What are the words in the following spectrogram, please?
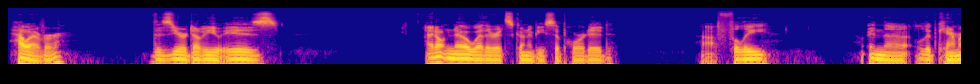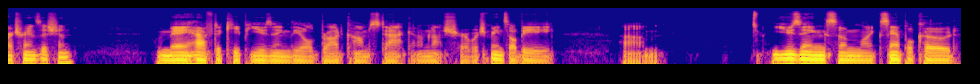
however, the Zero W is I don't know whether it's going to be supported uh, fully in the libcamera transition. We may have to keep using the old Broadcom stack, and I'm not sure, which means I'll be um, using some like sample code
